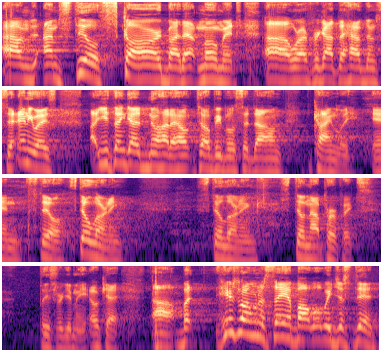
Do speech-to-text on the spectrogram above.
I'm, I'm, still scarred by that moment uh, where I forgot to have them sit. Anyways, uh, you think I'd know how to help tell people to sit down kindly and still, still learning. Still learning, still not perfect. Please forgive me. Okay. But here's what I want to say about what we just did.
